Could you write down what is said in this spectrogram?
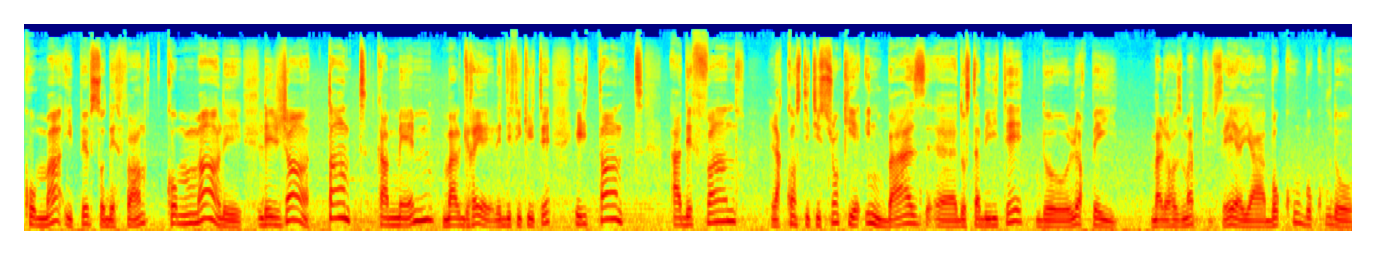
comment ils peuvent se défendre, comment les, les gens tentent quand même, malgré les difficultés, ils tentent à défendre la Constitution qui est une base euh, de stabilité de leur pays. Malheureusement, tu sais, il y a beaucoup, beaucoup de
